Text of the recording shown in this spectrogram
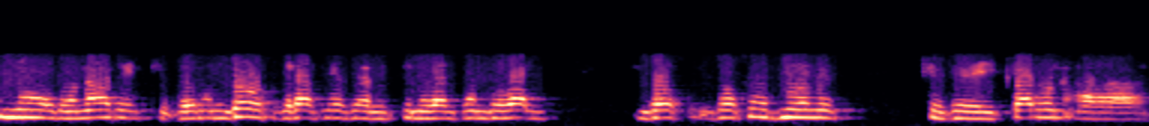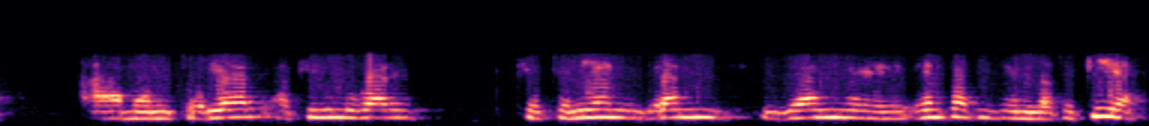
una aeronave, que fueron dos, gracias al general Sandoval, dos, dos aviones que se dedicaron a, a monitorear aquellos lugares que tenían gran, gran eh, énfasis en la sequía,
